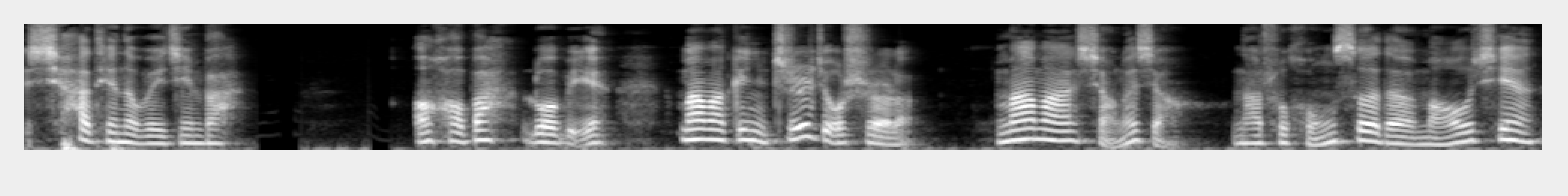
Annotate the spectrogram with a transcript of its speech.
夏天的围巾吧。哦，好吧，洛比，妈妈给你织就是了。妈妈想了想，拿出红色的毛线，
